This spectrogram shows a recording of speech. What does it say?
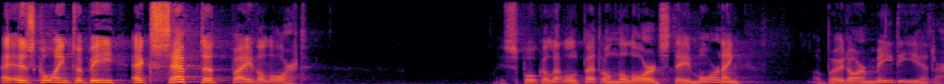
is going to be accepted by the Lord. I spoke a little bit on the Lord's Day morning about our mediator,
